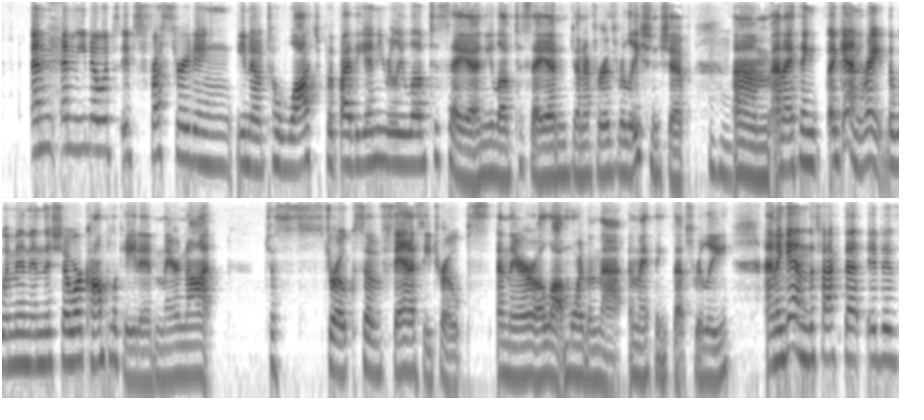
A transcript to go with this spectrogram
and and you know it's it's frustrating, you know, to watch, but by the end you really love Tissaia and you love Tissaia and Yennefer's relationship. Mhm. Um, and I think again, right, the women in the show are complicated and they're not just strokes of fantasy tropes, and they're a lot more than that. And I think that's really, and again, the fact that it is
